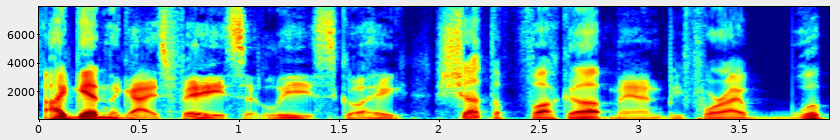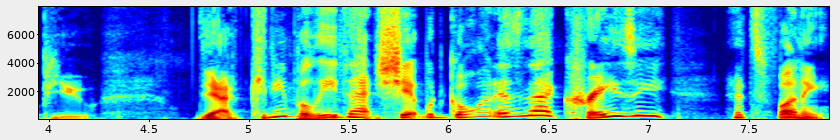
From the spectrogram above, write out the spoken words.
I'd get in the guy's face at least. Go, hey, shut the fuck up, man, before I whoop you. Yeah, can you believe that shit would go on? Isn't that crazy? It's funny.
